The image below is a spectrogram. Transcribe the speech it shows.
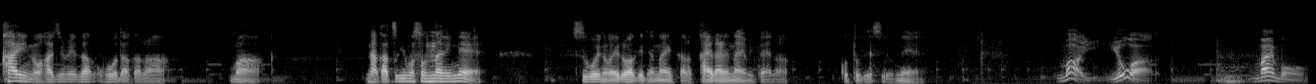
回の始めだ方だから、まあ、中継ぎもそんなにね、すごいのがいるわけじゃないから変えられないみたいなことですよね。まあ、要は、前も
